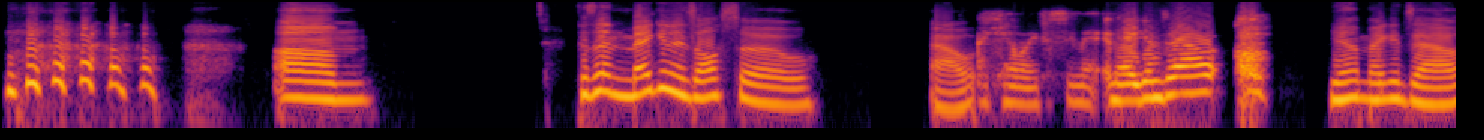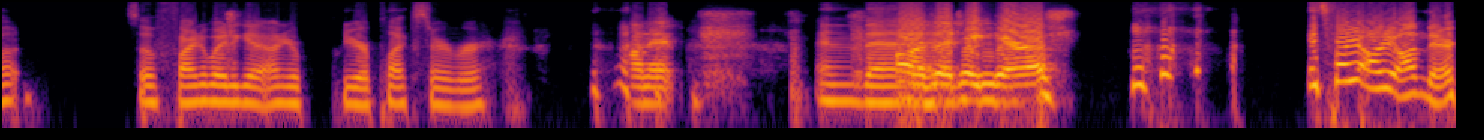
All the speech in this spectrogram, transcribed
um, because then Megan is also out. I can't wait to see Megan. Megan's out Yeah, Megan's out. So find a way to get on your your Plex server, on it. and then Oh, they're taken care of. it's probably already on there.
